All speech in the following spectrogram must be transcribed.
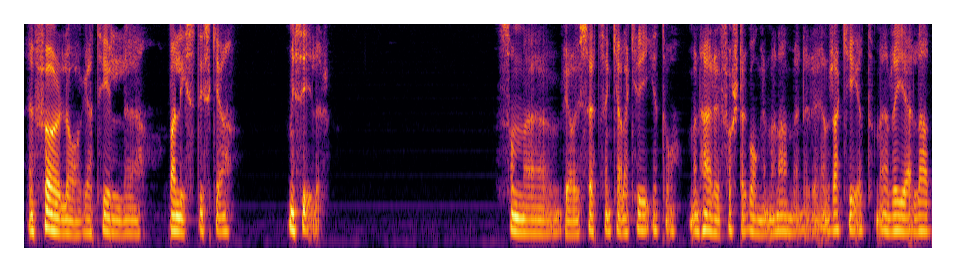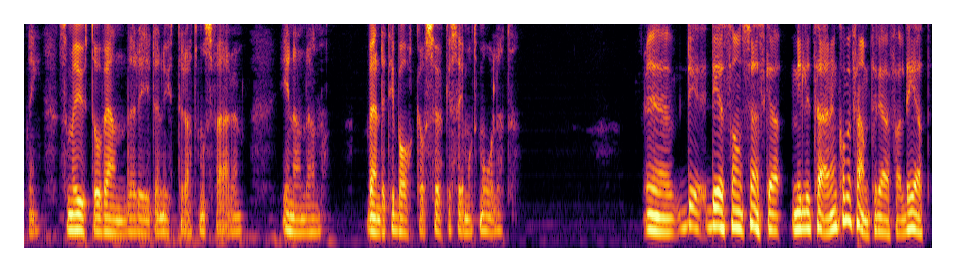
en förlaga till eh, ballistiska missiler. Som eh, vi har ju sett sedan kalla kriget då. Men här är första gången man använder det. En raket med en rejäl laddning som är ute och vänder i den yttre atmosfären innan den vänder tillbaka och söker sig mot målet. Eh, det, det som svenska militären kommer fram till i alla fall det är att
